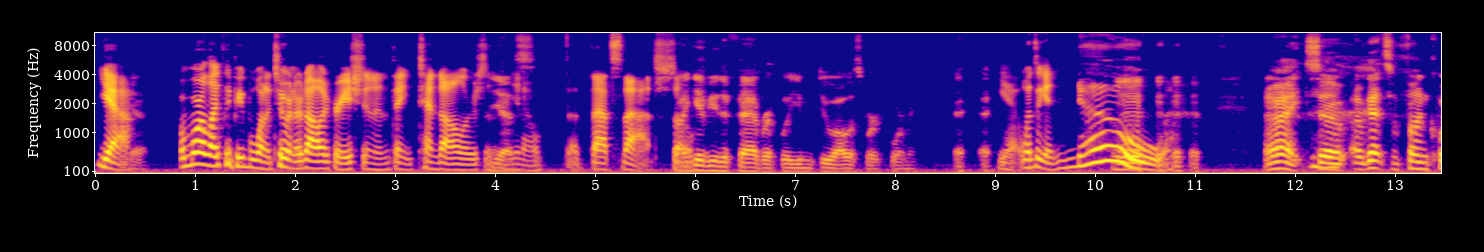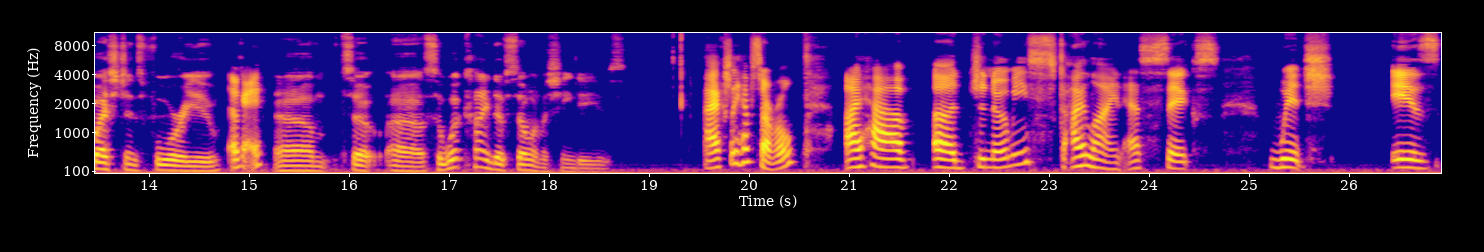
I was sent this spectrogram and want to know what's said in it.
yeah. Yeah. Or more likely, people want a two hundred dollar creation and think ten dollars, and Yes. you know that that's that. So I give you the fabric. Will you do all this work for me? yeah. Once again, no. all right. So I've got some fun questions for you. okay. Um. So, uh, so what kind of sewing machine do you use? I actually have several. I have a Janome Skyline S6, which is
